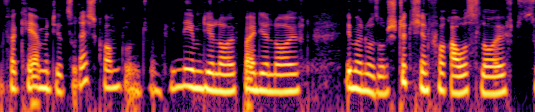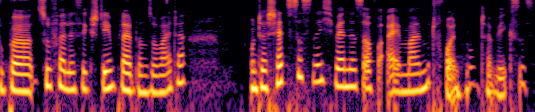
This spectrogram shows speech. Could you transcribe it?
Verkehr mit dir zurechtkommt und irgendwie neben dir läuft, bei dir läuft, immer nur so ein Stückchen vorausläuft, super zuverlässig stehen bleibt und so weiter, unterschätzt es nicht, wenn es auf einmal mit Freunden unterwegs ist.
